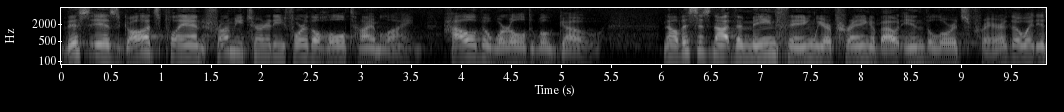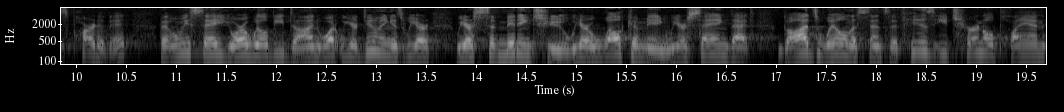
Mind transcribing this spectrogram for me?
This is God's plan from eternity for the whole timeline, how the world will go. Now, this is not the main thing we are praying about in the Lord's Prayer, though it is part of it. But when we say, Your will be done, what we are doing is we are, we are submitting to, we are welcoming, we are saying that God's will, in the sense of His eternal plan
